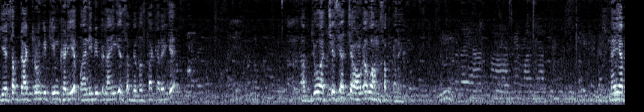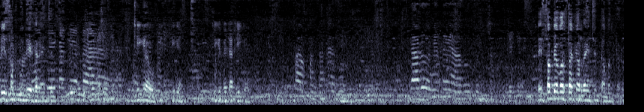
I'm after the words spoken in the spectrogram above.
ये सब डॉक्टरों की टीम खड़ी है पानी भी पिलाएँगे सब व्यवस्था करेंगे। अब जो अच्छे से अच्छा होगा वो हम सब करेंगे। नहीं अभी सबको देख रहे हैं। ठीक है ओके ठीक है। ठीक है बेटा ठीक है। नहीं सब व्यवस्था कर रहे हैं चिंता मत करो?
